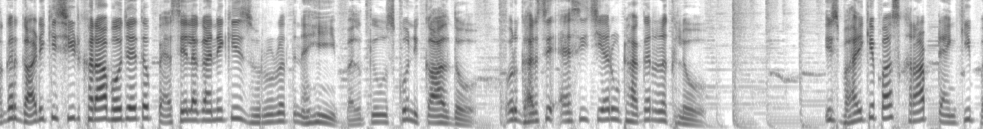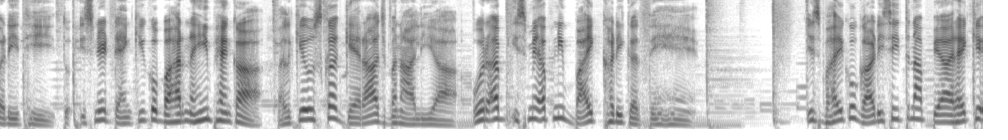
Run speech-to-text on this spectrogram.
अगर गाड़ी की सीट खराब हो जाए तो पैसे लगाने की ज़रूरत नहीं, बल्कि उसको निकाल दो, और घर से ऐसी चेयर उठाकर रख लो। इस भाई के पास खराब टैंकी पड़ी थी तो इसने टैंकी को बाहर नहीं फेंका, बल्कि उसका गैराज बना लिया, और अब इसमें अपनी बाइक खड़ी करते हैं। इस भाई को गाड़ी से इतना प्यार है कि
